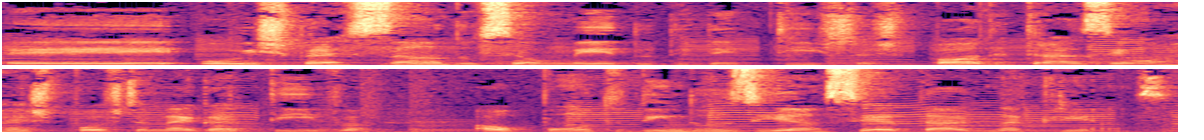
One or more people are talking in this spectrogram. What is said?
é, ou expressando o seu medo de dentistas pode trazer uma resposta negativa ao ponto de induzir a ansiedade na criança.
